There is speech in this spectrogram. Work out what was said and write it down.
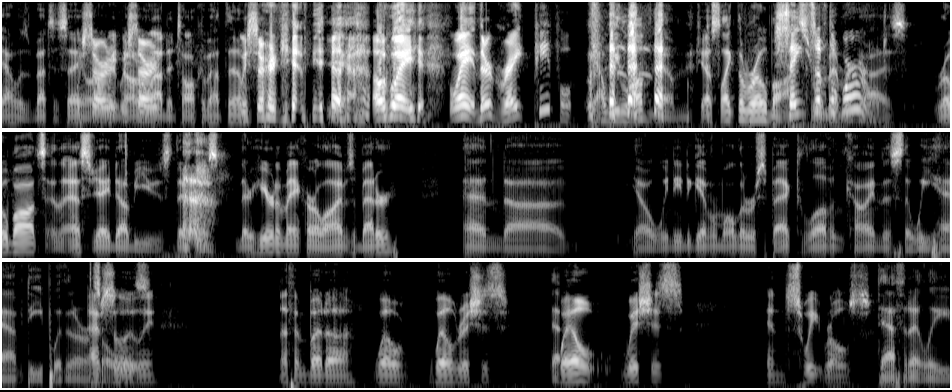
Yeah, I was about to say, We started- we we not started- allowed to talk about them? We started getting. Yeah. Yeah. Oh wait, wait, they're great people. Yeah, we love them, just like the robots. Saints of the world. guys. Robots and the SJWs. They're just they're here to make our lives better, and uh, you know we need to give them all the respect, love, and kindness that we have deep within our souls. Absolutely. Nothing but uh well well wishes, Yeah. well wishes, and sweet rolls. Definitely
